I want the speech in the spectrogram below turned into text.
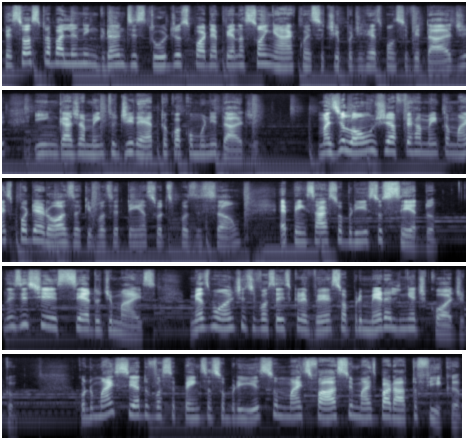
Pessoas trabalhando em grandes estúdios podem apenas sonhar com esse tipo de responsividade e engajamento direto com a comunidade. Mas de longe, a ferramenta mais poderosa que você tem à sua disposição é pensar sobre isso cedo. Não existe cedo demais, mesmo antes de você escrever sua primeira linha de código. Quanto mais cedo você pensa sobre isso, mais fácil e mais barato fica.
